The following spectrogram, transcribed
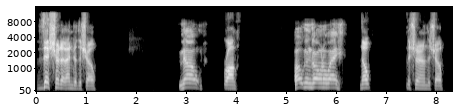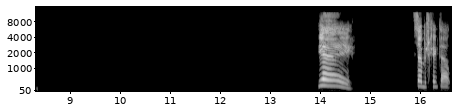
this should have ended the show. no, Wrong. Hogan going away. Nope. This should have ended the show. Yay! Savage kicked out.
